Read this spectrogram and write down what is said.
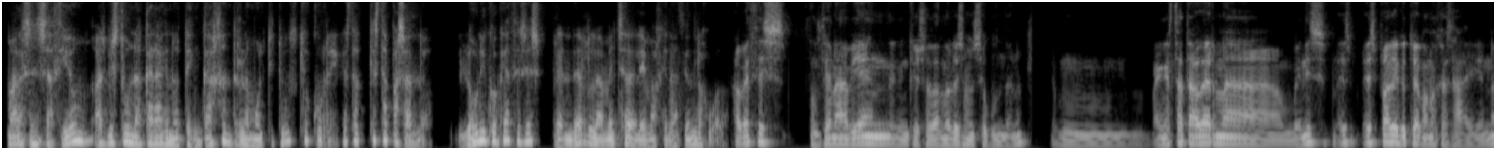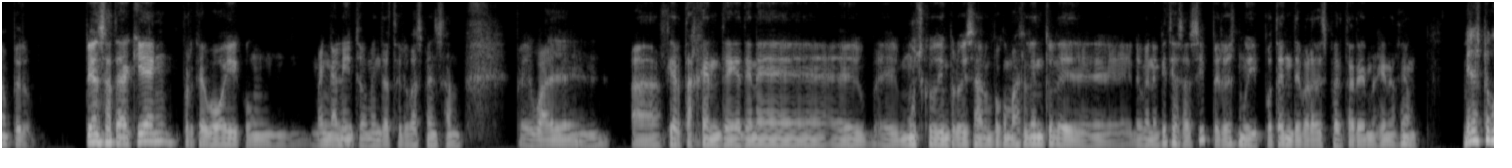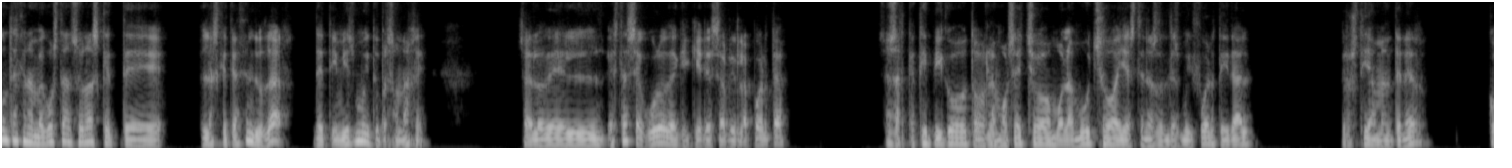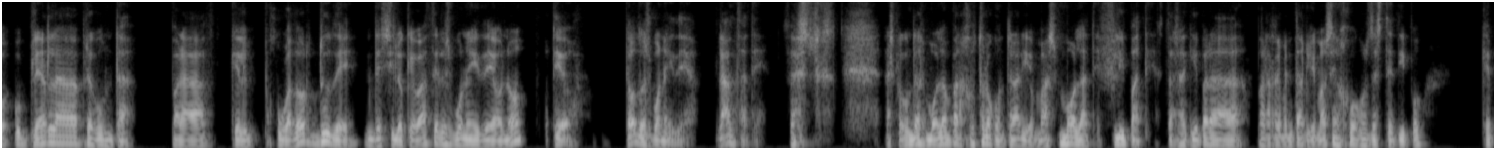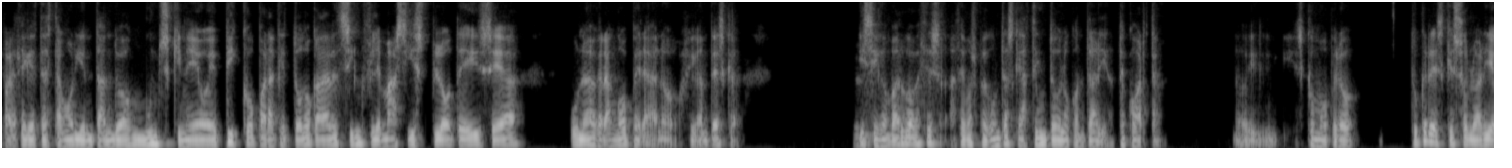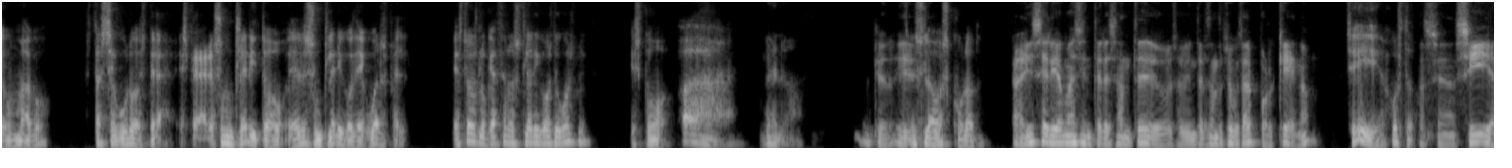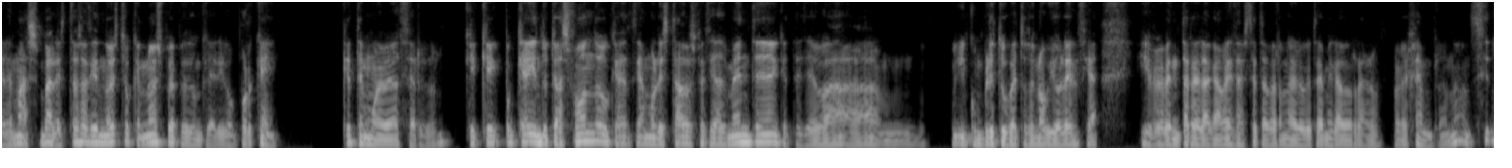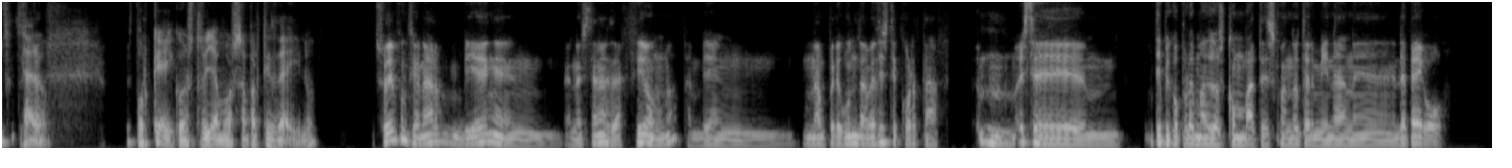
mala sensación? ¿Has visto una cara que no te encaja entre la multitud? ¿Qué ocurre? ¿Qué está, qué está pasando? Lo único que haces es prender la mecha de la imaginación del jugador. A veces funciona bien, incluso dándoles un segundo, ¿no? Mm, En esta taberna venís, es, es probable que tú ya conozcas a alguien, ¿no? Pero piénsate a quién, porque voy con Menganito mientras te lo vas pensando. Pero igual a cierta gente que tiene el, el músculo de improvisar un poco más lento le, le beneficias así, pero es muy potente para despertar la imaginación. Mira, las preguntas que no me gustan son las que te, las que te hacen dudar de ti mismo y tu personaje. Sea, lo del, ¿estás seguro de que quieres abrir la puerta? Eso es arquetípico, todos lo hemos hecho, mola mucho, hay escenas donde es muy fuerte y tal. Pero hostia, mantener, emplear la pregunta para que el jugador dude de si lo que va a hacer es buena idea o no, tío, todo es buena idea. Lánzate. Las preguntas molan para justo lo contrario, más mólate, flípate. Estás aquí para, para reventarlo y más en juegos de este tipo que parece que te están orientando a un munskineo épico para que todo cada vez se infle más y explote y sea una gran ópera, ¿no? Gigantesca. Y sin embargo, a veces hacemos preguntas que hacen todo lo contrario, te coartan, ¿no? Y, y es como, pero ¿tú crees que eso lo haría un mago? ¿Estás seguro? Espera, espera, eres un clérigo, eres un clérigo de Werspell. Esto es lo que hacen los clérigos de Westbrook. Es como, ah, bueno, es lo oscuro. ahí sería más interesante, o sea, interesante preguntar por qué, ¿no? Sí, justo. O sea, sí, además, vale, estás haciendo esto que no es propio de un clérigo. ¿Por qué? ¿Qué te mueve a hacerlo? ¿Qué, qué, qué hay en tu trasfondo que te ha molestado especialmente, que te lleva a mm, incumplir tu veto de no violencia y reventarle la cabeza a este tabernero que te ha mirado raro, por ejemplo, ¿no? Claro. ¿Por qué? Y construyamos a partir de ahí, ¿no? Suele funcionar bien en, en escenas de acción, ¿no? También una pregunta a veces te corta mm, este mm, típico problema de los combates cuando terminan, eh, le pego,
